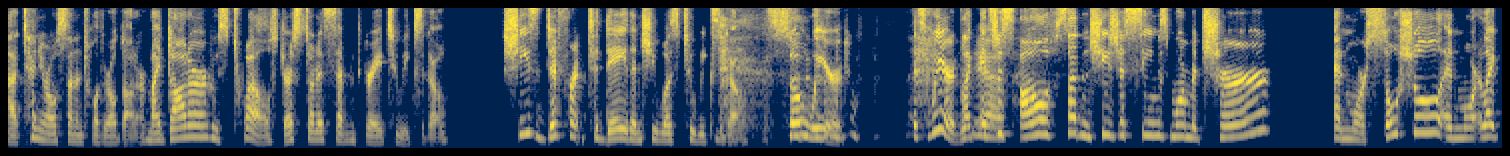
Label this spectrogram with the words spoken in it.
a 10 year old son and 12 year old daughter. My daughter, who's 12, just started seventh grade two weeks ago. She's different today than she was two weeks ago. It's so weird. It's weird. Like yeah. it's just all of a sudden she just seems more mature and more social and more like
